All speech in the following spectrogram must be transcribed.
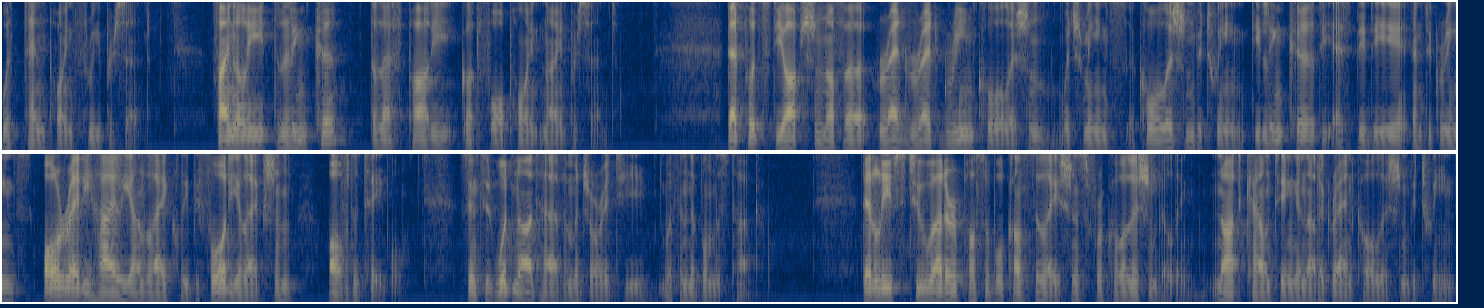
with 10.3%. Finally, the Linke, the left party, got 4.9%. That puts the option of a red red green coalition, which means a coalition between Die Linke, the SPD, and the Greens, already highly unlikely before the election, off the table, since it would not have a majority within the Bundestag. That leaves two other possible constellations for coalition building, not counting another grand coalition between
